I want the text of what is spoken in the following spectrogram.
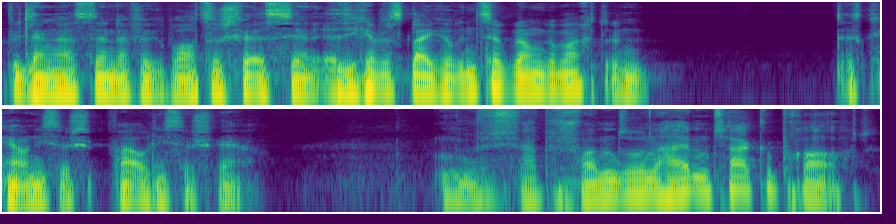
Wie lange hast du denn dafür gebraucht? So schwer ist es ja. Also ich habe das gleich auf Instagram gemacht und das auch nicht so, war auch nicht so schwer. Ich habe schon so einen halben Tag gebraucht.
